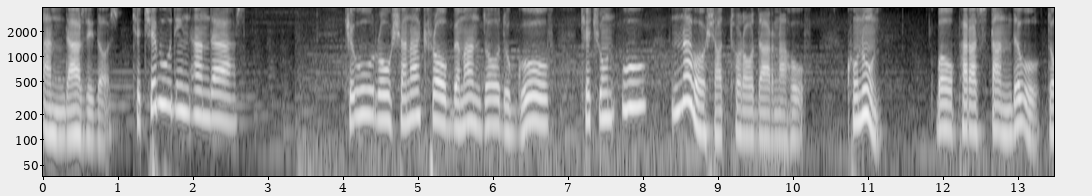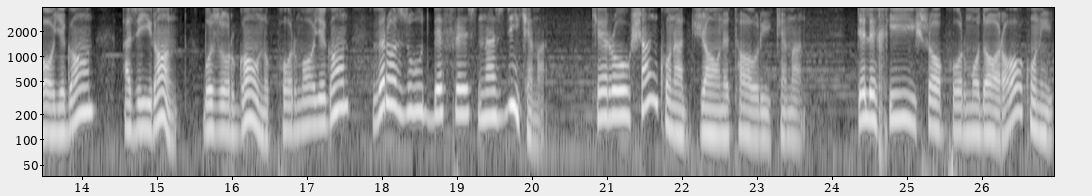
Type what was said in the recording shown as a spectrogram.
اندرزی داشت. که چه بود این اندرز؟ که او روشنک را به من داد و گفت که چون او نباشد تو را در نهوف کنون با پرستنده و دایگان از ایران بزرگان و پرمایگان ورا زود بفرست نزدیک من که روشن کند جان تاریک من. دل خیش را پرمدارا کنید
